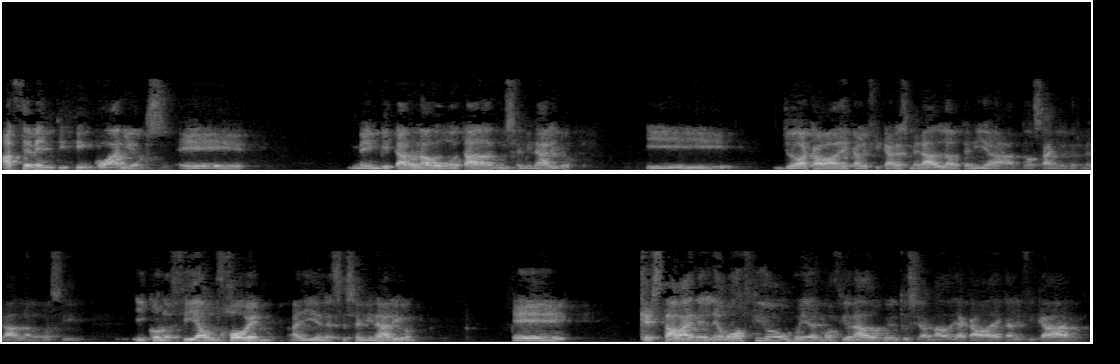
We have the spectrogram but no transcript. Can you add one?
hace 25 años eh, me invitaron a Bogotá a dar un seminario y yo acababa de calificar Esmeralda o tenía dos años de Esmeralda, algo así, y conocí a un joven allí en ese seminario eh, que estaba en el negocio muy emocionado, muy entusiasmado y acababa de calificar,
